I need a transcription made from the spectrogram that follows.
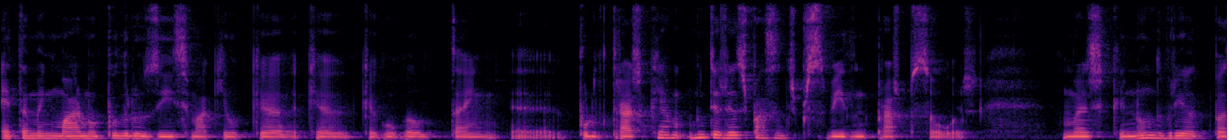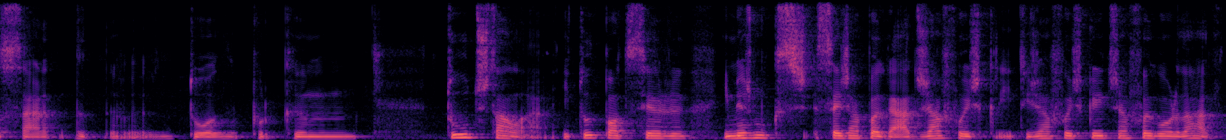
é também uma arma poderosíssima aquilo que a, que a, que a Google tem uh, por detrás, que muitas vezes passa despercebido para as pessoas, mas que não deveria passar de, de todo, porque hum, tudo está lá e tudo pode ser, e mesmo que seja apagado, já foi escrito, e já foi escrito, já foi guardado.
